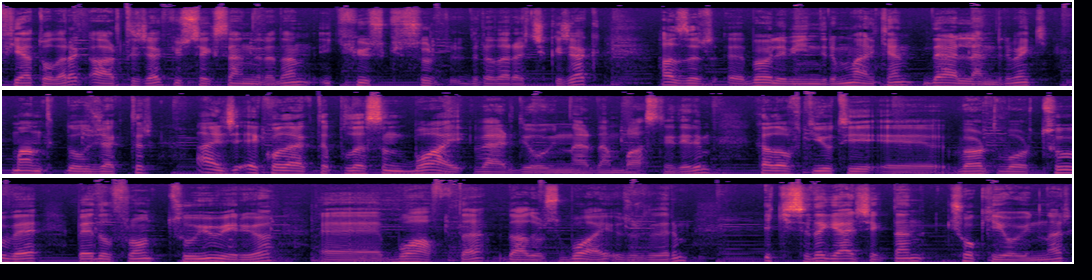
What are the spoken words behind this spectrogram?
fiyat olarak artacak. 180 liradan 200 küsur liralara çıkacak. Hazır e, böyle bir indirim varken değerlendirmek mantıklı olacaktır. Ayrıca ek olarak da Plus'ın bu ay verdiği oyunlardan bahsedelim. Call of Duty e, World War II ve Battlefront 2'yu veriyor. Bu hafta daha doğrusu bu ay özür dilerim. İkisi de gerçekten çok iyi oyunlar.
